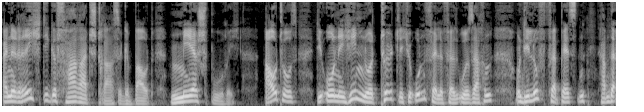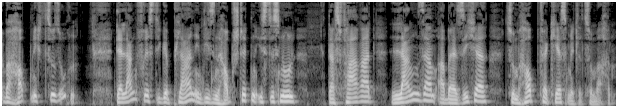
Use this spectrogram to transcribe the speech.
eine richtige Fahrradstraße gebaut, mehrspurig. Autos, die ohnehin nur tödliche Unfälle verursachen und die Luft verpesten, haben da überhaupt nichts zu suchen. Der langfristige Plan in diesen Hauptstädten ist es nun, das Fahrrad langsam aber sicher zum Hauptverkehrsmittel zu machen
